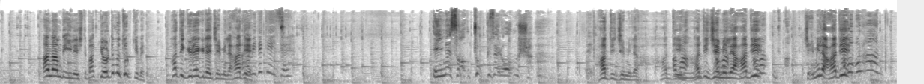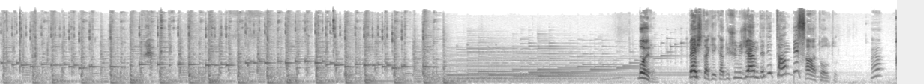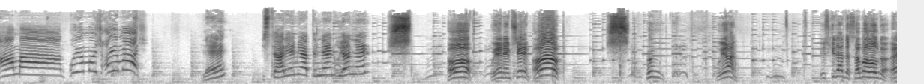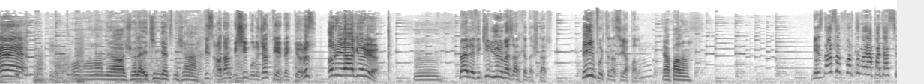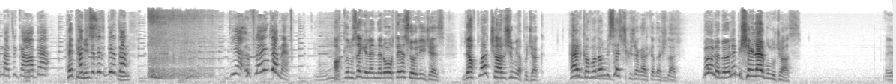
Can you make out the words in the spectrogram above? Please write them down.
anam da iyileşti bak gördün mü turp gibi. Hadi güle güle Cemile hadi. Hamide teyze. Eline sağlık çok güzel olmuş. Hadi Cemile hadi Ama- hadi Cemile ama- hadi. ama- Cemile hadi. Ama Burhan. Buyurun. Beş dakika düşüneceğim dedi tam bir saat oldu. Aman uyumuş uyumuş. Lan istihareye mi yattın lan? Uyan lan. Şşt! Hop! Uyan hemşerim hop! Şşt! Uyan! Üsküdar'da sabah oldu. Ee! Oh Anam ya şöyle içim geçmiş ha. Biz adam bir şey bulacak diye bekliyoruz. O rüya görüyor. Böyle fikir yürümez arkadaşlar. Beyin fırtınası yapalım. Yapalım. Biz nasıl fırtına yapacağız simetrik abi? Hepimiz- Hepimiz birden diye üfleyince mi? Aklımıza gelenleri ortaya söyleyeceğiz. Laflar çağrışım yapacak. Her kafadan bir ses çıkacak arkadaşlar. Böyle böyle bir şeyler bulacağız. Ee,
